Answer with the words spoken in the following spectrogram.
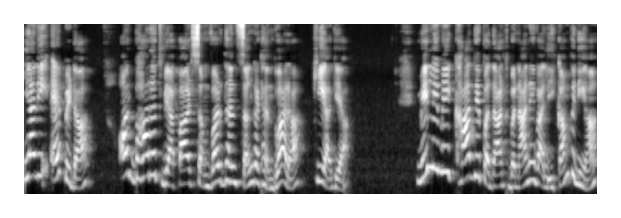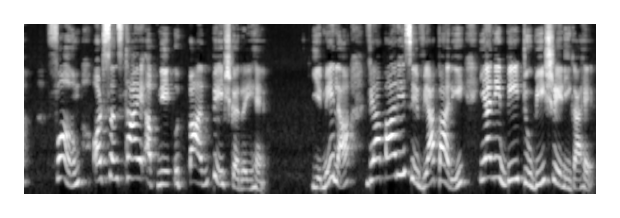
यानी एपिडा, और भारत व्यापार संवर्धन संगठन द्वारा किया गया। मेले में खाद्य पदार्थ बनाने वाली कंपनियाँ, फर्म और संस्थाएँ अपने उत्पाद पेश कर रही हैं। ये मेला व्यापारी से व्यापारी, यानी बी टू बी श्रेणी का है,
